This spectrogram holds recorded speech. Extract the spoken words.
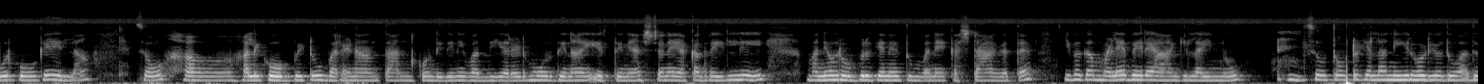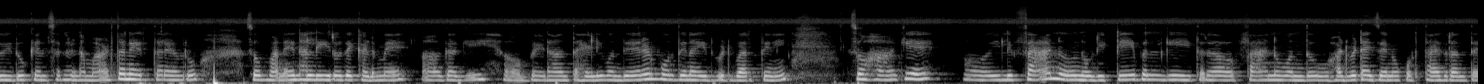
ಊರಿಗೆ ಹೋಗೇ ಇಲ್ಲ. ಸೊ ಅಲ್ಲಿಗೆ ಹೋಗ್ಬಿಟ್ಟು ಬರೋಣ ಅಂತ ಅಂದ್ಕೊಂಡಿದ್ದೀನಿ ಒಂದು ಎರಡು ಮೂರು ದಿನ ಇರ್ತೀನಿ ಅಷ್ಟೇ ಯಾಕಂದರೆ ಇಲ್ಲಿ ಮನೆಯವರೊಬ್ರಿಗೇ ತುಂಬಾ ಕಷ್ಟ ಆಗುತ್ತೆ. ಇವಾಗ ಮಳೆ ಬೇರೆ ಆಗಿಲ್ಲ ಇನ್ನೂ. ಸೊ ತೋಟಕ್ಕೆಲ್ಲ ನೀರು ಹೊಡೆಯೋದು, ಅದು ಇದು ಕೆಲಸಗಳನ್ನ ಮಾಡ್ತಾನೆ ಇರ್ತಾರೆ ಅವರು. ಸೊ ಮನೆಯಲ್ಲಿ ಇರೋದೇ ಕಡಿಮೆ. ಹಾಗಾಗಿ ಬೇಡ ಅಂತ ಹೇಳಿ ಒಂದು ಎರಡು ಮೂರು ದಿನ ಇದ್ಬಿಟ್ಟು ಬರ್ತೀನಿ. ಸೊ ಹಾಗೆ ಇಲ್ಲಿ ಫ್ಯಾನು ನೋಡಿ, ಟೇಬಲ್ಗೆ ಈ ಥರ ಫ್ಯಾನು ಒಂದು ಅಡ್ವರ್ಟೈಸ್ ಏನೋ ಕೊಡ್ತಾ ಇದ್ರಂತೆ.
